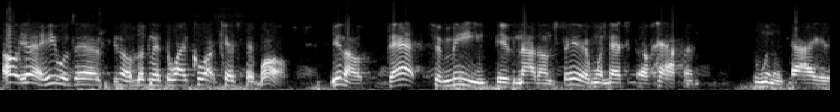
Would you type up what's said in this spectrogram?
Oh yeah, he was there. You know, looking at Dwight Clark catch that ball. You know, that to me is not unfair when that stuff happens when a guy is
